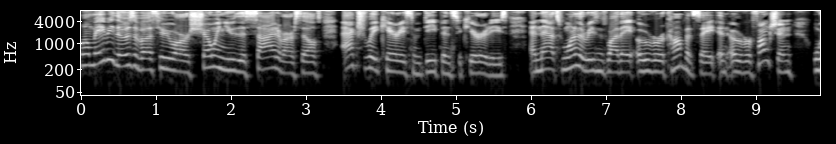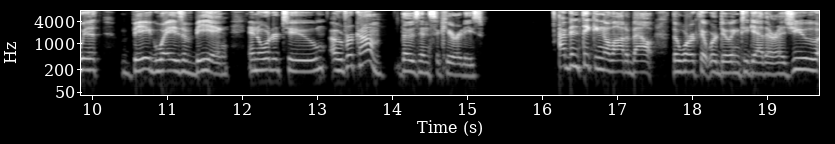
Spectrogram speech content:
Well, maybe those of us who are showing you this side of ourselves actually carry some deep insecurities. And that's one of the reasons why they overcompensate and overfunction with big ways of being in order to overcome those insecurities. I've been thinking a lot about the work that we're doing together as you,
